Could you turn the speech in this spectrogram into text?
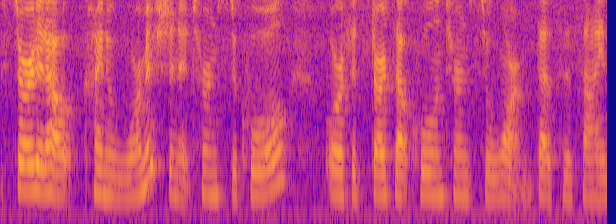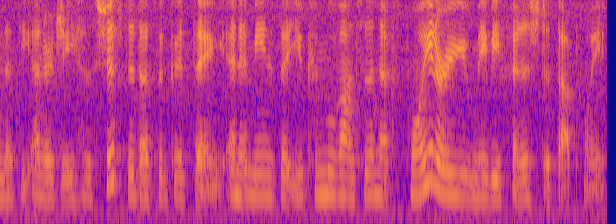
started out kind of warmish and it turns to cool or if it starts out cool and turns to warm. That's a sign that the energy has shifted. That's a good thing. And it means that you can move on to the next point or you may be finished at that point.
